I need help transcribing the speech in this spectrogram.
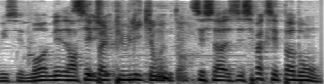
oui, c'est bon. Mais alors, C'est pas le public en même temps. C'est ça. C'est c'est pas que c'est pas bon.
